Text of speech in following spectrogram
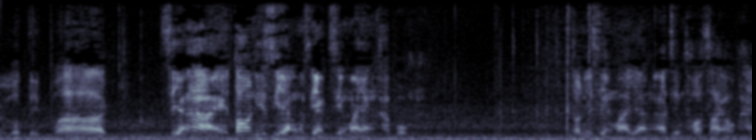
ยรถติดมาก เสียงหายตอนนี้เสียงเสียงเสียงมายังครับผม ตอนนี้เสียงมายังอาเจมส์ถอดสายออกให้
